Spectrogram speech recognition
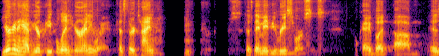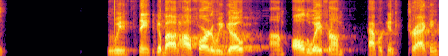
you're going to have your people in here anyway because they're timekeepers, because they may be resources. Okay, but um, as we think about how far do we go, um, all the way from applicant tracking,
